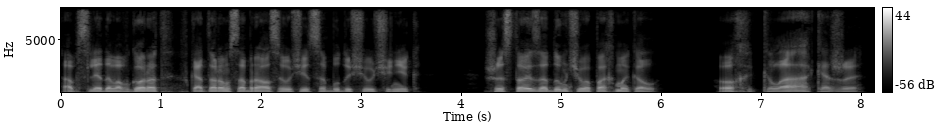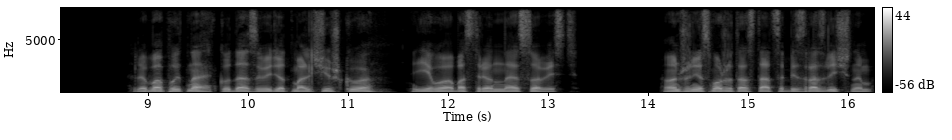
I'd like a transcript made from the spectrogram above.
Обследовав город, в котором собрался учиться будущий ученик, шестой задумчиво похмыкал. «Ох, клака же!» Любопытно, куда заведет мальчишку его обостренная совесть. Он же не сможет остаться безразличным,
